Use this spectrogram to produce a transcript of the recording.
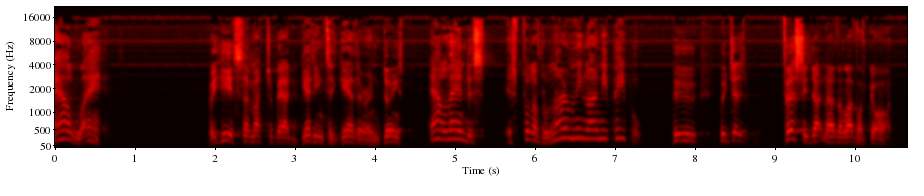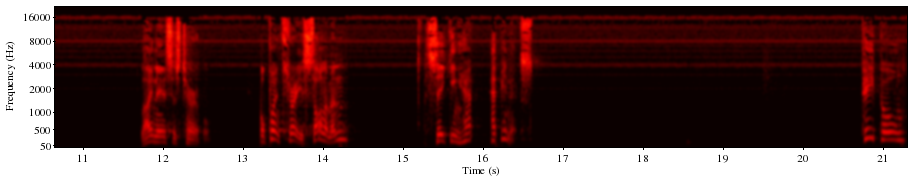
Our land we hear so much about getting together and doing. Our land is, is full of lonely, lonely people who, who just, firstly, don't know the love of God. Loneliness is terrible. Well, point three Solomon seeking hap- happiness. People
